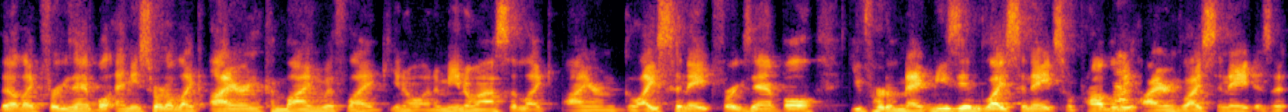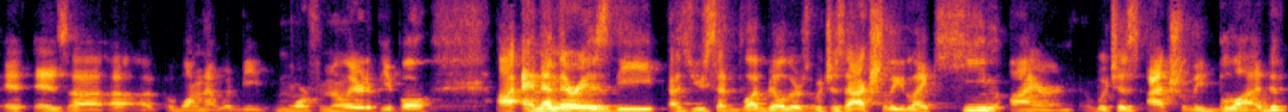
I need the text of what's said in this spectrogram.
that like for example any sort of like iron combined with like you know an amino acid like iron glycinate for example you've heard of magnesium glycinate so probably yeah. iron glycinate is a is a, a, a, one that would be more familiar to people uh, and then there is the as you said blood builders which is actually like heme iron which is actually blood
